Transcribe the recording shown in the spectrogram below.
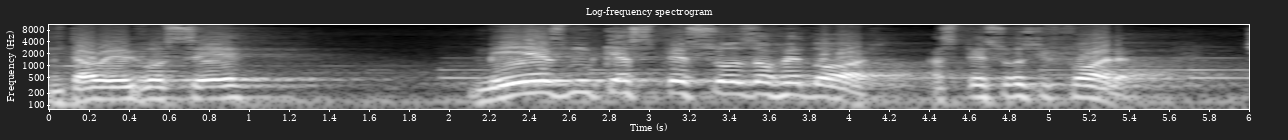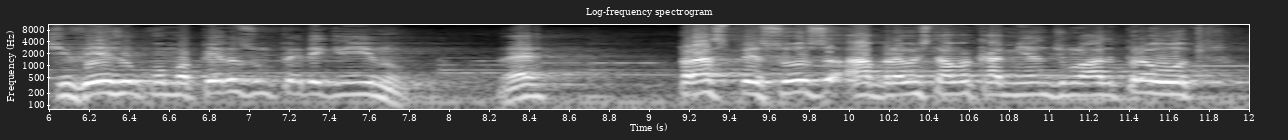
Então eu e você, mesmo que as pessoas ao redor as pessoas de fora te vejam como apenas um peregrino, né? Para as pessoas, Abraão estava caminhando de um lado para outro.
